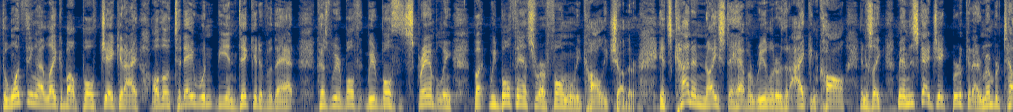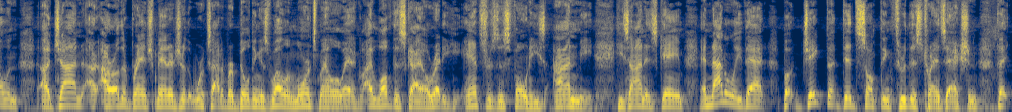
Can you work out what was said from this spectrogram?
The one thing I like about both Jake and I, although today wouldn't be indicative of that because we were both, we were both scrambling, but we both answer our phone when we call each other. It's kind of nice to have a realtor that I can call and it's like, man, this guy Jake Burkett, I remember telling uh, John, our, our, other branch manager that works out of our building as well in Lawrence, my LOA, I go, I love this guy already. He answers his phone. He's on me. He's on his game. And not only that, but Jake did something through this transaction that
